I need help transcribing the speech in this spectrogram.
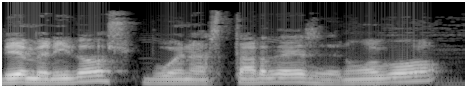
Bienvenidos, buenas tardes de nuevo.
